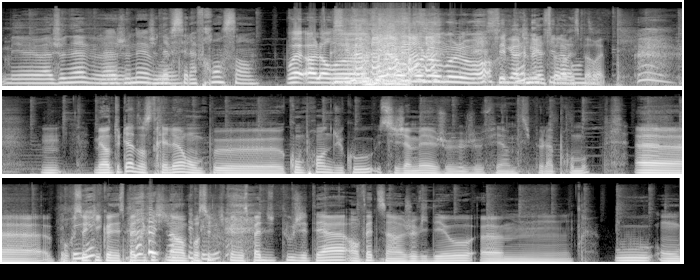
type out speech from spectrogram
mais euh, à Genève, Mais à euh, Genève, ouais. c'est la France. Hein. Ouais, alors. C'est euh, mollo, mollo, hein. C'est pas nous qui c'est pas vrai, l'avons c'est pas dit. vrai. Mais en tout cas, dans ce trailer, on peut comprendre du coup, si jamais je, je fais un petit peu la promo. Euh, pour ceux qui connaissent pas du tout, non, pour ceux qui connaissent pas du tout GTA, en fait, c'est un jeu vidéo euh, où on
